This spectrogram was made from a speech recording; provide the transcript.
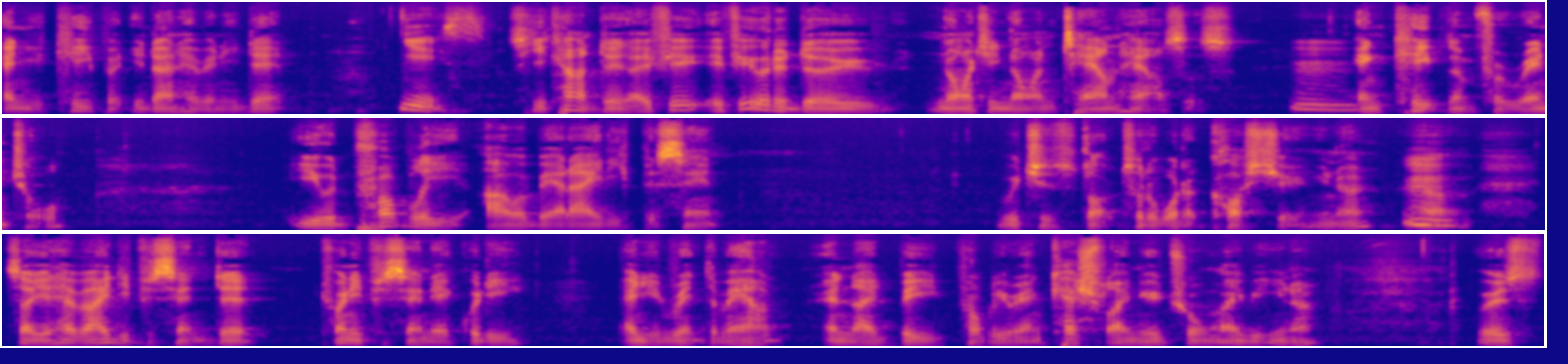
and you keep it, you don't have any debt. Yes. So you can't do that. If you if you were to do ninety nine townhouses and keep them for rental, you would probably owe about eighty percent, which is sort of what it costs you. You know, um, so you'd have eighty percent debt, twenty percent equity, and you'd rent them out, and they'd be probably around cash flow neutral, maybe. You know, whereas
